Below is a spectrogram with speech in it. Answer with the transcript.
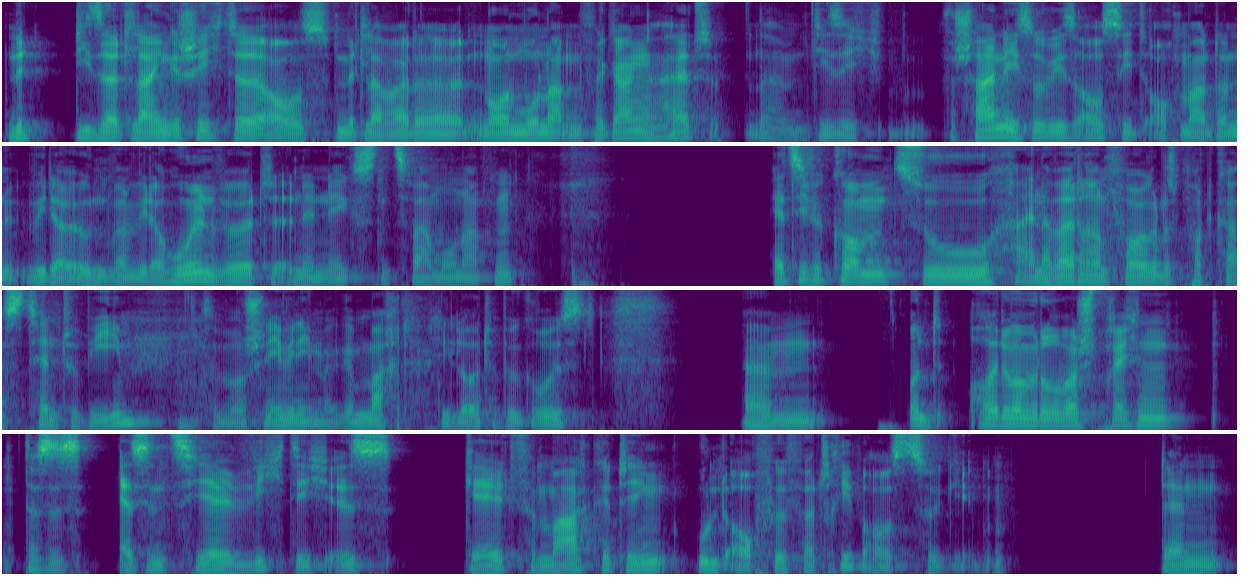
mit dieser kleinen Geschichte aus mittlerweile neun Monaten Vergangenheit, äh, die sich wahrscheinlich, so wie es aussieht, auch mal dann wieder irgendwann wiederholen wird in den nächsten zwei Monaten. Herzlich willkommen zu einer weiteren Folge des Podcasts Tend to Be. Das haben wir auch schon ewig nicht mehr gemacht, die Leute begrüßt. Ähm, und heute wollen wir darüber sprechen, dass es essentiell wichtig ist, Geld für Marketing und auch für Vertrieb auszugeben. Denn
